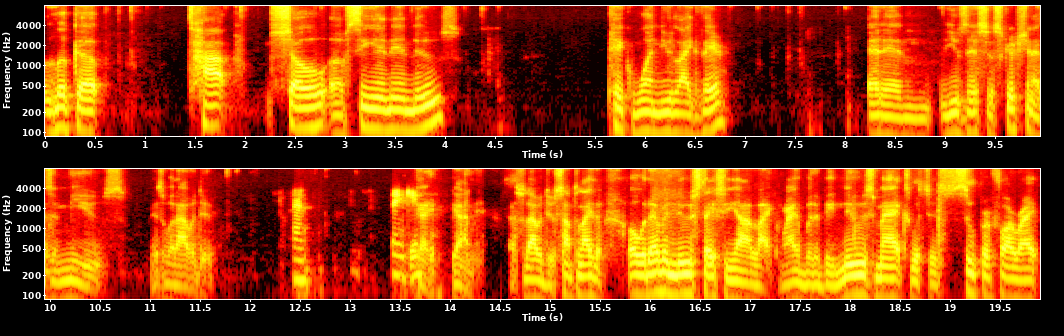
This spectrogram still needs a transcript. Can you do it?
look up top show of CNN News, pick one you like there, and then use their subscription as a muse, is what I would do. Okay. Thank you. Okay, got me. That's what I would do. Something like that. Or whatever news station y'all like, right? Would it be Newsmax, which is super far right,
